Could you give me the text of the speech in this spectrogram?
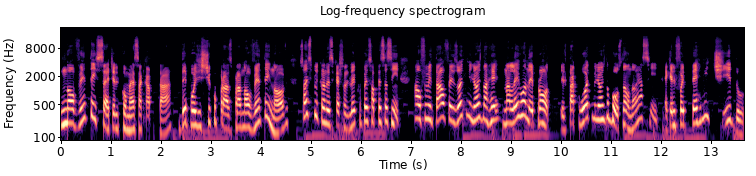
97 ele começa a captar, depois estica o prazo para 99. Só explicando essa questão de lei, porque o pessoal pensa assim: ah, o filme tal fez 8 milhões na, re... na lei Rouanet, pronto. Ele tá com 8 milhões no bolso. Não, não é assim. É que ele foi permitido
